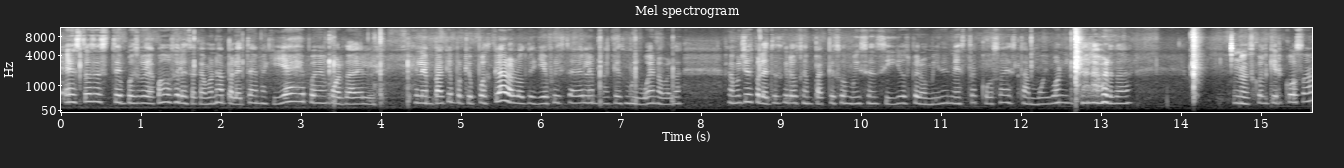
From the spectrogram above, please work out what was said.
Estas, este, pues ya cuando se les acaba una paleta de maquillaje pueden guardar el, el empaque, porque pues claro, los de Jeffree Star el empaque es muy bueno, ¿verdad? Hay muchas paletas que los empaques son muy sencillos, pero miren, esta cosa está muy bonita, la verdad. No es cualquier cosa.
